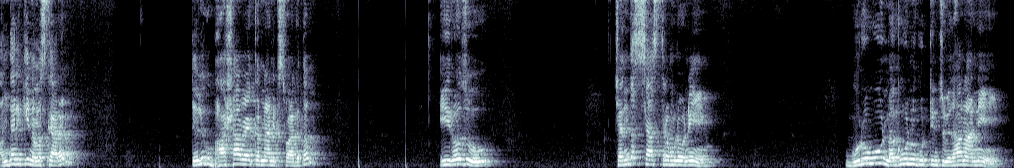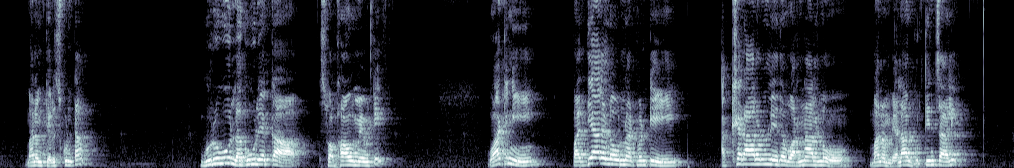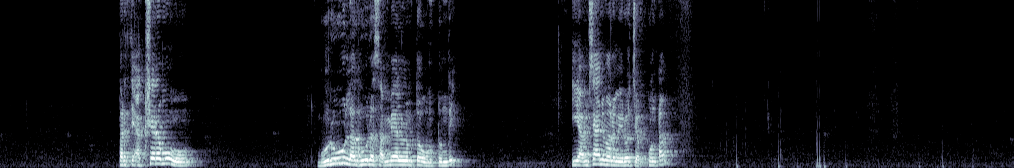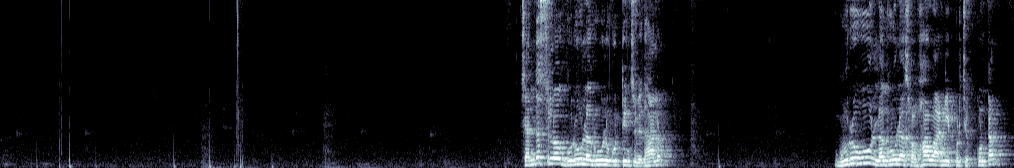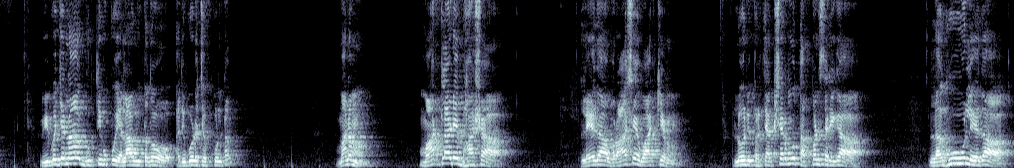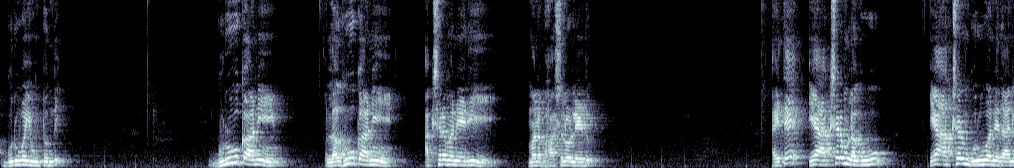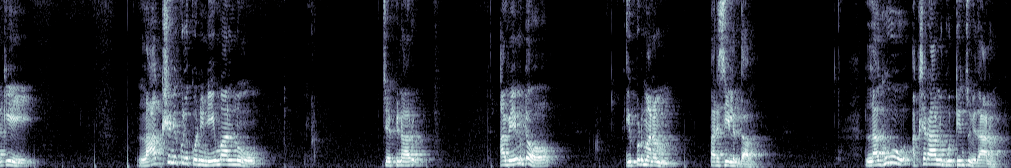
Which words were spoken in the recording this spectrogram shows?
అందరికీ నమస్కారం. తెలుగు భాషా వ్యాకరణానికి స్వాగతం. ఈరోజు ఛందశాస్త్రంలోని గురువు లఘువులను గుర్తించు విధానాన్ని మనం తెలుసుకుంటాం. గురువు లఘువుల యొక్క స్వభావం ఏమిటి? వాటిని పద్యాలలో ఉన్నటువంటి అక్షరాలను లేదా వర్ణాలను మనం ఎలా గుర్తించాలి? ప్రతి అక్షరము గురువు లఘువుల సమ్మేళనంతో ఉంటుంది. ఈ అంశాన్ని మనం ఈరోజు చెప్పుకుంటాం. ఛందస్సులో గురువు లఘువులు గుర్తించు విధానం. గురువు లఘువుల స్వభావాన్ని ఇప్పుడు చెప్పుకుంటాం. విభజన గుర్తింపు ఎలా ఉంటుందో అది కూడా చెప్పుకుంటాం. మనం మాట్లాడే భాష లేదా వ్రాసే వాక్యం లోని ప్రతి అక్షరము తప్పనిసరిగా లఘువు లేదా గురువై ఉంటుంది. గురువు కానీ లఘువు కానీ అక్షరం అనేది మన భాషలో లేదు. అయితే ఏ అక్షరం లఘువు ఏ అక్షరం గురువు అనే దానికి లాక్షణికులు కొన్ని నియమాలను చెప్పినారు. అవేమిటో ఇప్పుడు మనం పరిశీలిద్దాం. లఘువు అక్షరాలను గుర్తించు విధానం.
